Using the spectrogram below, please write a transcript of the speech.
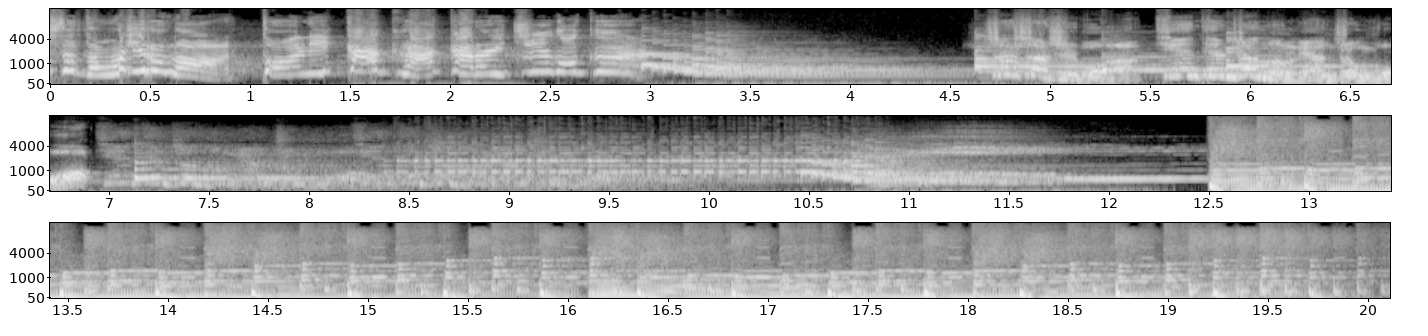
下智博のとにかく明るい中国上下直播的天天正能量中国天天正能量中国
